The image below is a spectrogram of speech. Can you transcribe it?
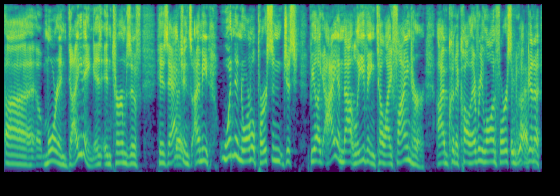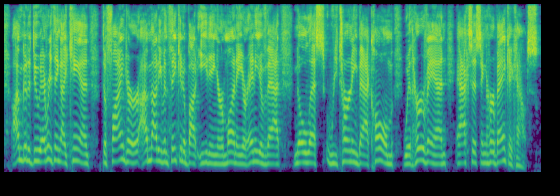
uh, more indicting in terms of his actions. Right. I mean, wouldn't a normal person just be like, I am not leaving till I find her. I'm going to call every law enforcement. Exactly. I'm going to, I'm going to do everything I can to find her. I'm not even thinking about eating or money or any of that. No less returning back home with her van, accessing her bank accounts.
